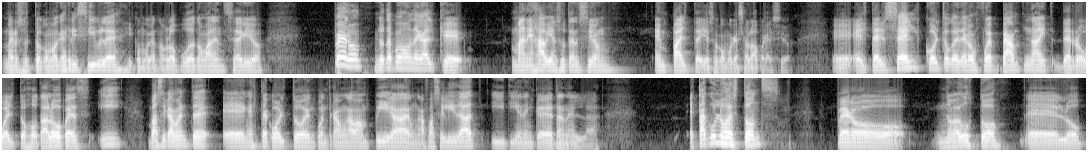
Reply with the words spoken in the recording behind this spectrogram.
me resultó como que risible y como que no lo pude tomar en serio. Pero no te puedo negar que maneja bien su tensión en parte y eso como que se lo aprecio. Eh, el tercer corto que dieron fue Vamp Night de Roberto J. López y básicamente en este corto encuentran una vampira en una facilidad y tienen que detenerla. Está con los stunts, pero no me gustó. Eh, lo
